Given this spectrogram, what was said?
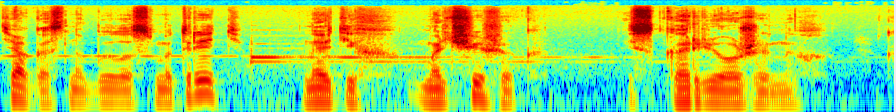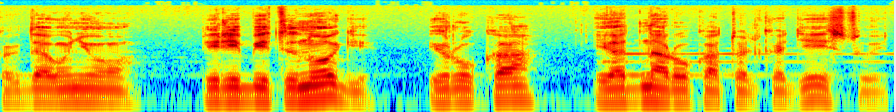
тягостно было смотреть на этих мальчишек искореженных, когда у него перебиты ноги и рука, и одна рука только действует.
